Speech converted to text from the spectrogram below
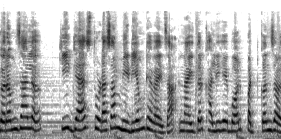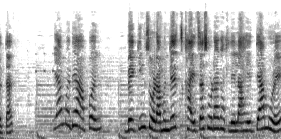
गरम झालं की गॅस थोडासा मीडियम ठेवायचा नाहीतर खाली हे बॉल पटकन जळतात. यामध्ये आपण बेकिंग सोडा म्हणजेच खायचा सोडा घातलेला आहे त्यामुळे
